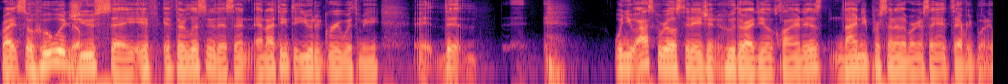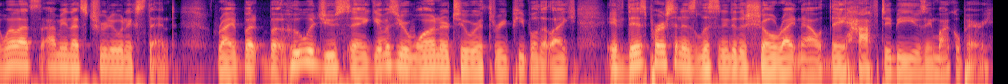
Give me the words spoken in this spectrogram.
right? So who would yep. you say if, if they're listening to this, and, and I think that you would agree with me, eh, that when you ask a real estate agent who their ideal client is, 90% of them are going to say it's everybody. Well, that's, I mean, that's true to an extent, right? But, but who would you say, give us your one or two or three people that like, if this person is listening to the show right now, they have to be using Michael Perry.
